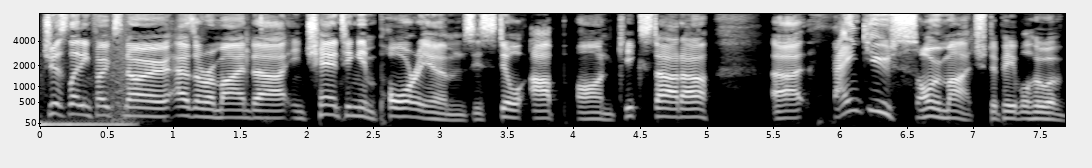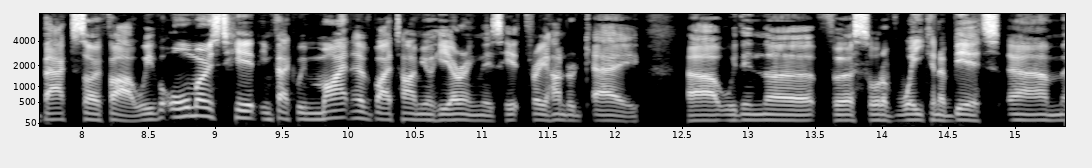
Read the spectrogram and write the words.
just letting folks know as a reminder, Enchanting Emporiums is still up on Kickstarter. Uh, thank you so much to people who have backed so far. We've almost hit, in fact, we might have by the time you're hearing this, hit 300K uh, within the first sort of week and a bit. Um,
